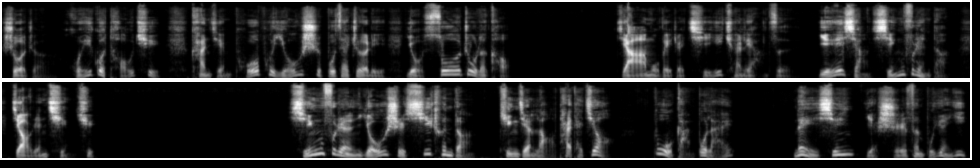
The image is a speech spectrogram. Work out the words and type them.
说着回过头去，看见婆婆尤氏不在这里，又缩住了口。贾母为这“齐全”两字，也想邢夫人等叫人请去。邢夫人、尤氏、惜春等。听见老太太叫，不敢不来，内心也十分不愿意，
